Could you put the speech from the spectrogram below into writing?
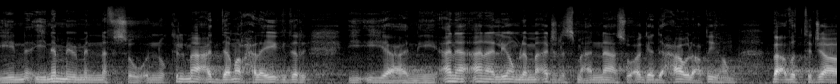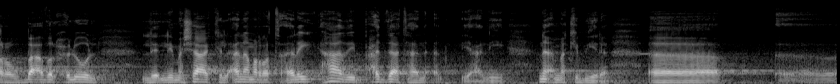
ينمي من نفسه وأنه كل ما عدى مرحلة يقدر يعني أنا أنا اليوم لما أجلس مع الناس وأقعد أحاول أعطيهم بعض التجارب وبعض الحلول لمشاكل أنا مرت علي هذه بحد ذاتها يعني نعمة كبيرة. أه أه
